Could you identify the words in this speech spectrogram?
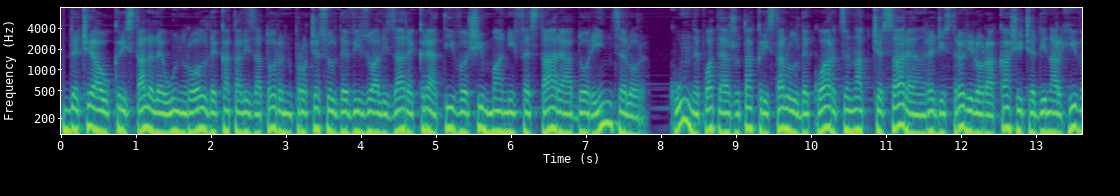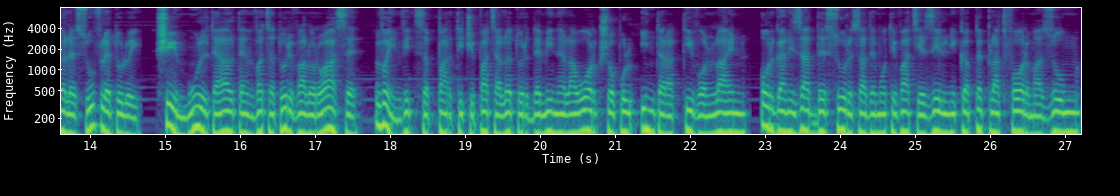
De ce au cristalele un rol de catalizator în procesul de vizualizare creativă și manifestare a dorințelor? Cum ne poate ajuta cristalul de cuarț în accesarea înregistrărilor acașice din arhivele sufletului și multe alte învățături valoroase Vă invit să participați alături de mine la workshopul interactiv online organizat de sursa de motivație zilnică pe platforma Zoom,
